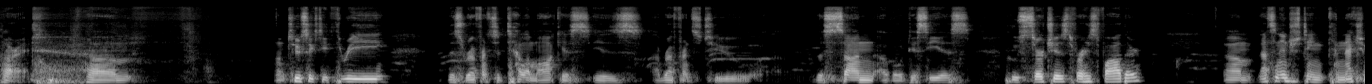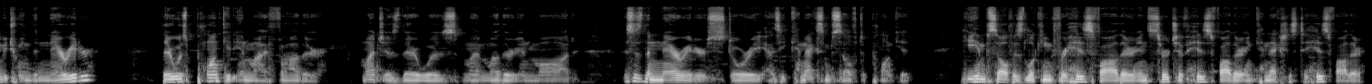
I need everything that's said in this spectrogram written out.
All right. Um, on 263, this reference to Telemachus is a reference to the son of Odysseus who searches for his father. Um, that's an interesting connection between the narrator there was Plunkett in my father, much as there was my mother in Maud. This is the narrator's story as he connects himself to Plunkett. He himself is looking for his father in search of his father and connections to his father,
